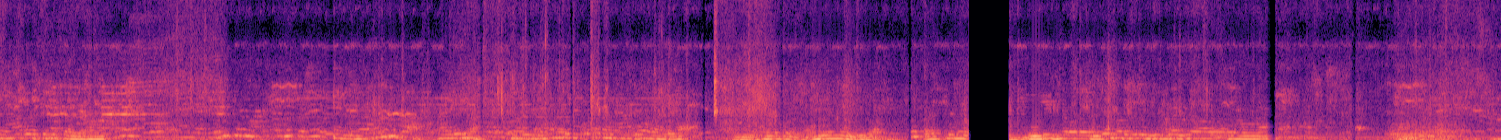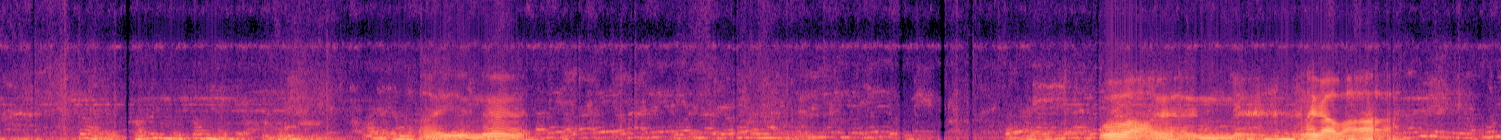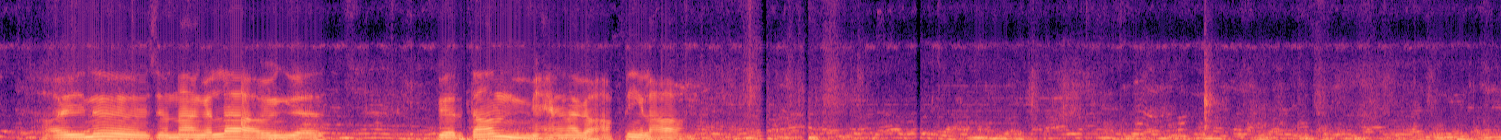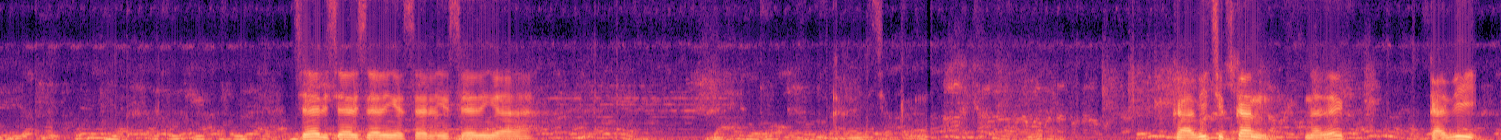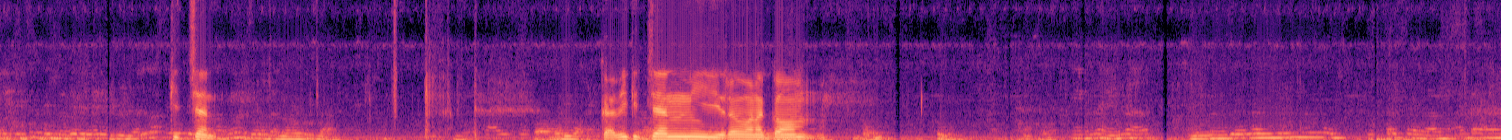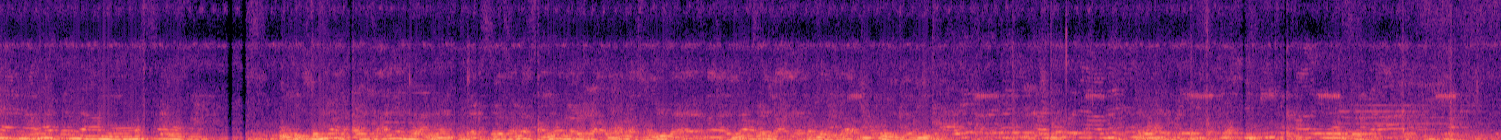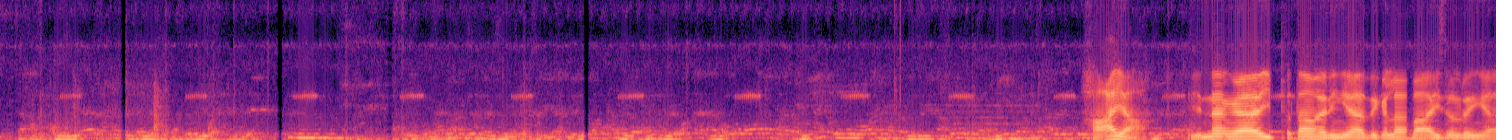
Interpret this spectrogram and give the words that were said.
அனகாவா அப்படின்னு சொன்னாங்கல்ல அவங்க பேர் தான் மேனகா அப்படிங்களா சரி சரி சரிங்க சரிங்க சரிங்க. கவி சிக்கன். என்னது? கவி கிச்சன். கவி கிச்சன் இரவு வணக்கம். ஹாயா என்னங்க இப்பதான் வரீங்க அதுக்கெல்லாம் பாய் சொல்றீங்க.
